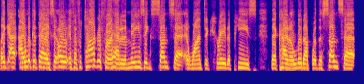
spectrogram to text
like I, I look at that, I say, oh, if a photographer had an amazing sunset and wanted to create a piece that kind of lit up with a sunset,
